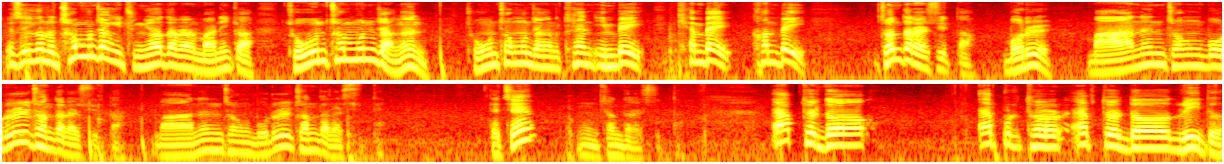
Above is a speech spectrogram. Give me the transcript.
그래서 이거는 첫 문장이 중요하다라는 말이니까 좋은 첫 문장은 좋은 첫 문장은 can convey, convey, convey 전달할 수 있다. 뭐를 많은 정보를 전달할 수 있다. 많은 정보를 전달할 수 있대. 됐지? 음, 전달할 수 있다. After the after after the read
